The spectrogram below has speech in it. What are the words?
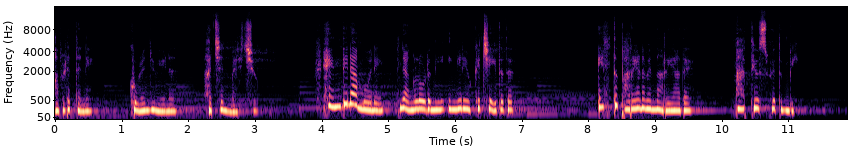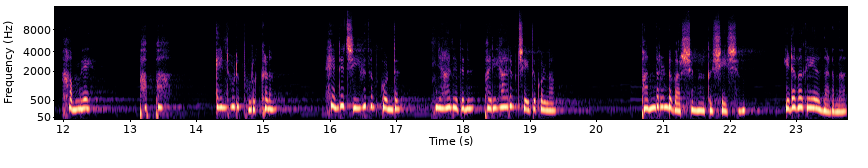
അവിടെ തന്നെ കുഴഞ്ഞു വീണ് അച്ഛൻ മരിച്ചു. എന്തിനാ മോനെ ഞങ്ങളോട് നീ ഇങ്ങനെയൊക്കെ ചെയ്തത്? എന്ത് പറയണമെന്നറിയാതെ മാത്യൂസ് വിതുമ്പി. അമ്മേ പപ്പ എന്നോട് പൊറുക്കണം. എന്റെ ജീവിതം കൊണ്ട് ഞാനിതിന് പരിഹാരം ചെയ്തു കൊള്ളാം. പന്ത്രണ്ട് വർഷങ്ങൾക്ക് ശേഷം ഇടവകയിൽ നടന്ന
